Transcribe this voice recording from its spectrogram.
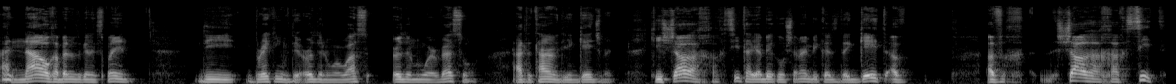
And now Rabbeinu is going to explain the breaking of the earthenware, earthenware vessel at the time of the engagement. Because the gate of of Shara Charsit,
